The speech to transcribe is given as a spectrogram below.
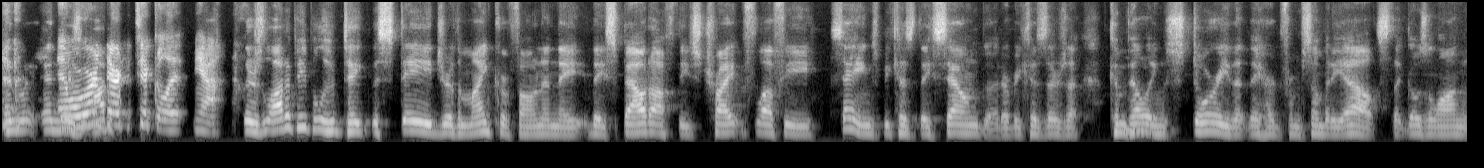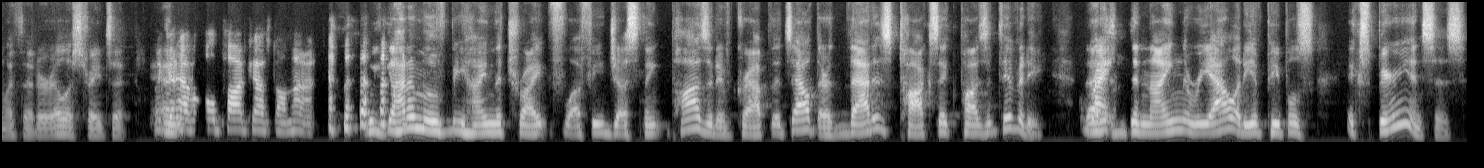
And, we- and, and we weren't lot of- there to tickle it. Yeah. there's a lot of people who take the stage or the microphone and they they spout off these trite fluffy sayings because they sound good or because there's a compelling mm. story that they heard from somebody else that goes along with it or illustrates it We could have a whole podcast on that. we got to move behind the trite fluffy just think positive crap that's out there that is toxic positivity That is right. denying the reality of people's experiences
